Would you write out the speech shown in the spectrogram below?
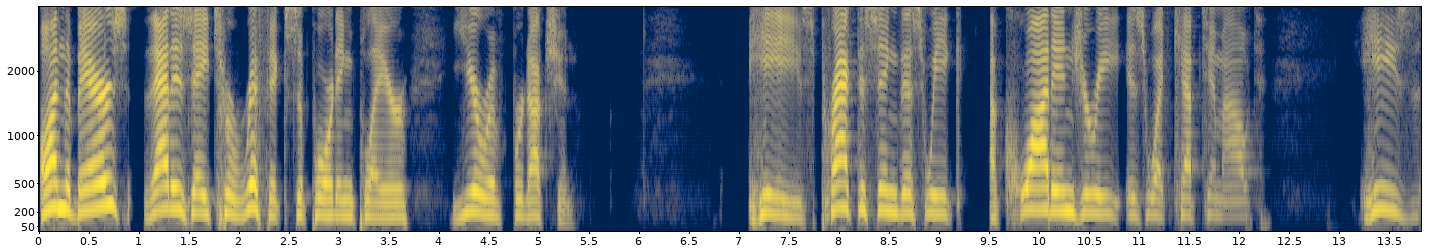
On the Bears, that is a terrific supporting player year of production. He's practicing this week. A quad injury is what kept him out. He's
